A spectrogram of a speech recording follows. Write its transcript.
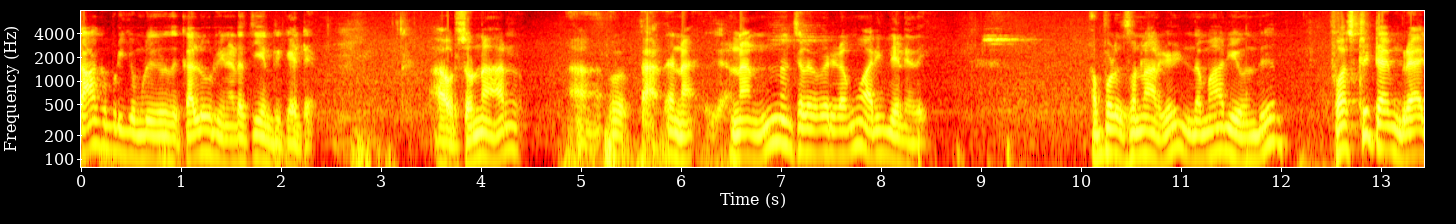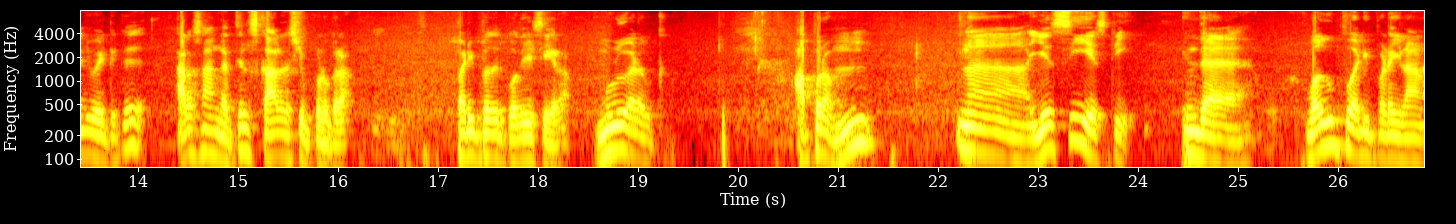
தாக்கு பிடிக்க முடிகிறது கல்லூரி நடத்தி என்று கேட்டேன். அவர் சொன்னார் நான் இன்னும் சில பேரிடமும் அறிந்தேன் இதை. அப்பொழுது சொன்னார்கள் இந்த மாதிரி வந்து ஃபஸ்ட்டு டைம் கிராஜுவேட்டுக்கு அரசாங்கத்தில் ஸ்காலர்ஷிப் கொடுக்குறான். படிப்பதற்கு உதவி செய்கிறான் முழு அளவுக்கு. அப்புறம் எஸ்சி எஸ்டி இந்த வகுப்பு அடிப்படையிலான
